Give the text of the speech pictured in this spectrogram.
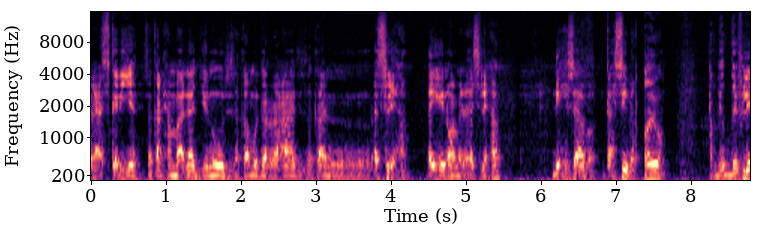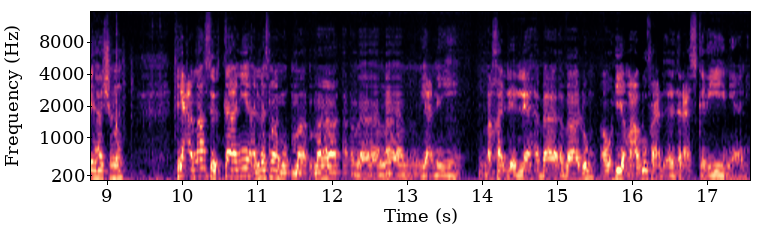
العسكرية إذا كان حمالات جنود إذا كان مدرعات إذا كان أسلحة أي نوع من الأسلحة دي حسابها تحسيبها أيوه. بتضيف لها شنو؟ في عناصر تانية الناس ما ما ما, ما, يعني ما خلي لها با- بالهم أو هي معروفة عند العسكريين يعني.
